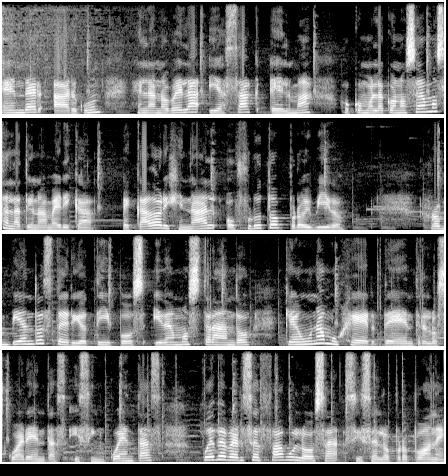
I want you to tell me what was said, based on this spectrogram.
Ender Argun en la novela Yasak Elma o como la conocemos en Latinoamérica, Pecado Original o Fruto Prohibido, rompiendo estereotipos y demostrando que una mujer de entre los 40 y 50 puede verse fabulosa si se lo propone.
